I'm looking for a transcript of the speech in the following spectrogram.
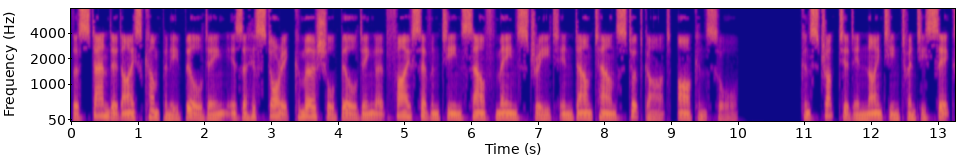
The Standard Ice Company building is a historic commercial building at 517 South Main Street in downtown Stuttgart, Arkansas. Constructed in 1926,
